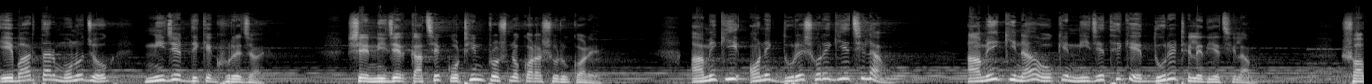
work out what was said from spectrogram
এবার তার মনোযোগ নিজের দিকে ঘুরে যায়। সে নিজের কাছে কঠিন প্রশ্ন করা শুরু করে। আমি কি অনেক দূরে সরে গিয়েছিলাম? আমি কি না ওকে নিজে থেকে দূরে ঠেলে দিয়েছিলাম? সব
